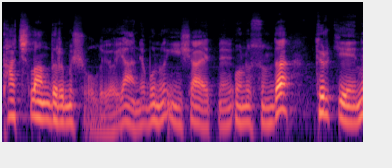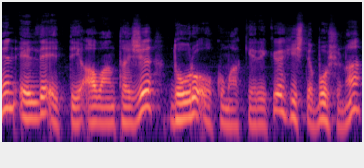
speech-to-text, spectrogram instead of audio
taçlandırmış oluyor. Yani bunu inşa etme konusunda Türkiye'nin elde ettiği avantajı doğru okumak gerekiyor. Hiç de boşuna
